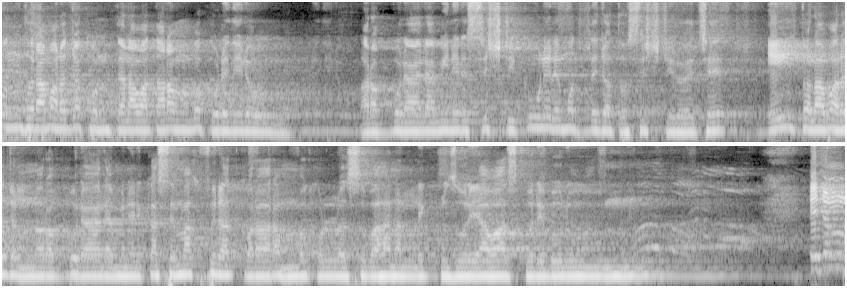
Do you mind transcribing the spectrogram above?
বন্ধুরা আমার যখন তেলাওয়াত আরম্ভ করে দিল, রব্বুল আলামিনের সৃষ্টি কুনের মধ্যে যত সৃষ্টি রয়েছে, এই তলাবার জন্য রব্বুল আলামিনের কাছে মাগফিরাত করা আরম্ভ করল। সুবহানাল্লাহ, একটু জোরে আওয়াজ করে বলুন। এজন্য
